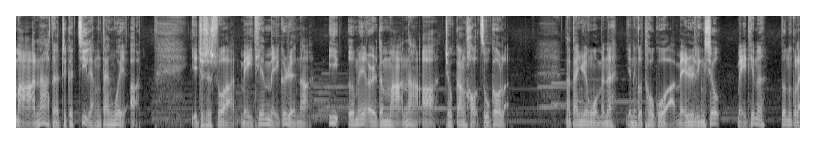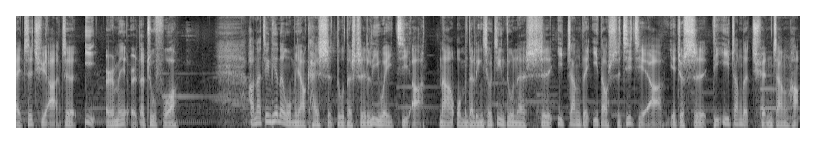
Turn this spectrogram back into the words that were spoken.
吗哪的这个计量单位啊，也就是说啊每天每个人呐、一俄梅尔的吗哪啊就刚好足够了。那但愿我们呢也能够透过啊每日灵修，每天呢都能够来支取啊这一俄梅尔的祝福哦。好，那今天呢我们要开始读的是立位记啊。那我们的灵修进度呢是一章的一到十七节啊，也就是第一章的全章哈。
